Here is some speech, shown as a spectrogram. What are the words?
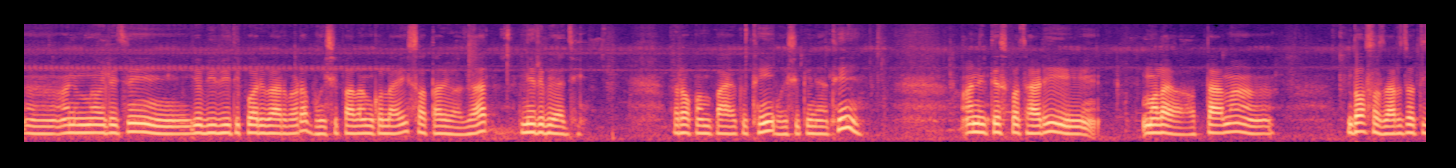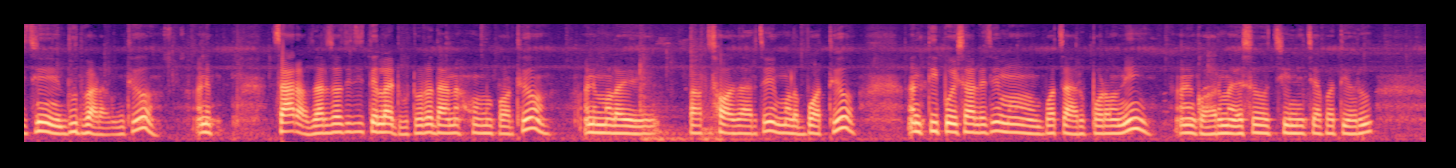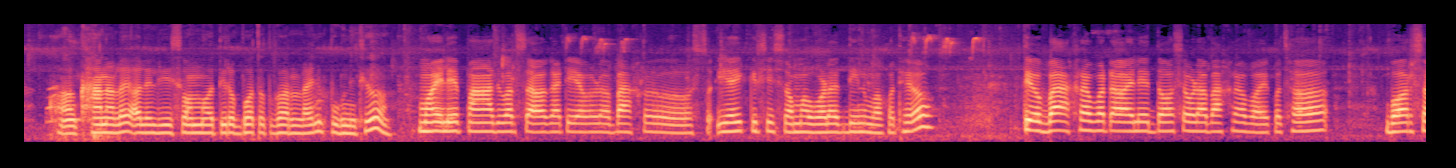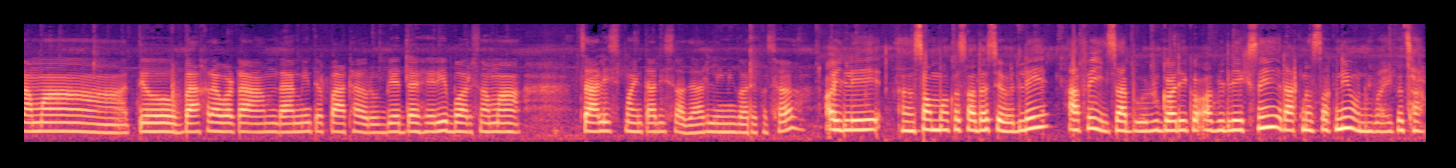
अनि मैले चाहिँ यो विविधि परिवारबाट भैँसी पालनको लागि सत्तरी हजार निर्व्याजी रकम पाएको थिएँ भैँसी किनेको थिएँ। अनि त्यस पछाडि मलाई हप्तामा दस हजार जति चाहिँ दुधबाट हुन्थ्यो अनि चार हजार जति चाहिँ त्यसलाई ढुटो र दाना खुवाउनु पर्थ्यो अनि मलाई पाँच छ हजार चाहिँ मलाई बर्थ्यो अनि ती पैसाले चाहिँ म बच्चाहरू पढाउने अनि घरमा यसो चिनी चियापत्तीहरू खानालाई अलिअलि समूहतिर बचत गर्नलाई नै पुग्ने थियो। मैले पाँच वर्ष अगाडि एउटा बाख्रो यही कृषि समूहबाट दिनुभएको थियो। त्यो बाख्राबाट अहिले दसवटा बाख्रा भएको छ। वर्षमा त्यो बाख्राबाट आम्दामी त्यो पाठाहरू बेच्दाखेरि वर्षमा चालिस पैँतालिस हजार लिने गरेको छ। अहिले समूहको सदस्यहरूले आफै हिसाबहरू गरेको अभिलेख चाहिँ राख्न सक्ने हुनुभएको छ।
